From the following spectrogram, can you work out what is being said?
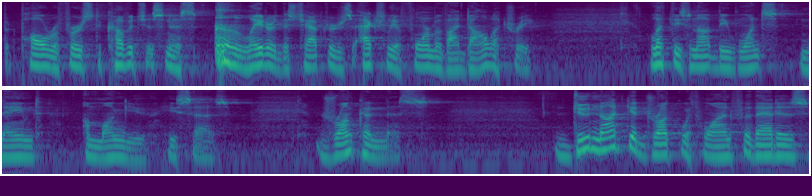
But Paul refers to covetousness later this chapter is actually a form of idolatry. Let these not be once named among you, he says. Drunkenness. Do not get drunk with wine, for that is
